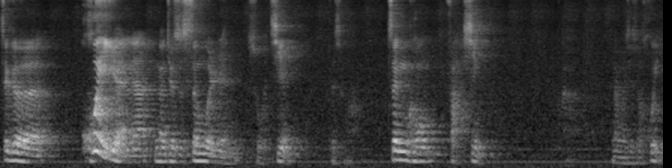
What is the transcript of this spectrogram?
这个慧眼呢，那就是声闻人所见的什么真空法性，那么就是慧眼。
